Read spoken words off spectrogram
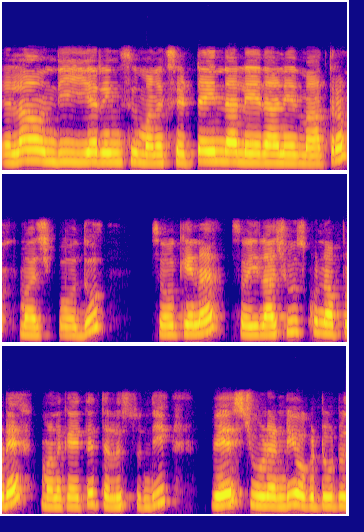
ఎలా ఉంది ఇయర్ రింగ్స్ మనకు సెట్ అయిందా లేదా అనేది మాత్రం మర్చిపోవద్దు. సో, ఓకేనా? సో, ఇలా చూసుకున్నప్పుడే మనకైతే తెలుస్తుంది. వేసి చూడండి ఒక 2-3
